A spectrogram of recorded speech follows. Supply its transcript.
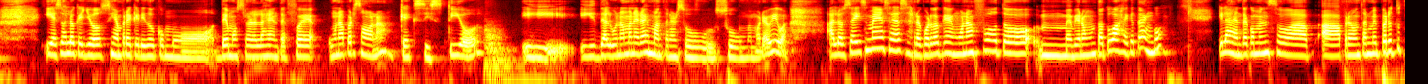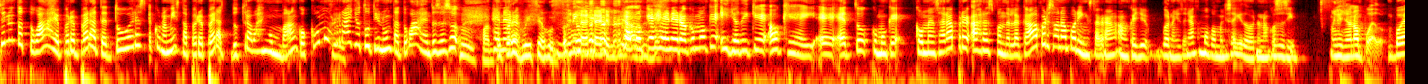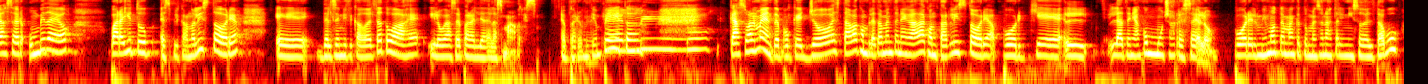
Y eso es lo que yo siempre he querido como demostrarle a la gente. Fue una persona que existió y, y de alguna manera es mantener su, su memoria viva. A los seis meses, recuerdo que en una foto mm, me vieron un tatuaje que tengo y la gente comenzó a, a preguntarme, pero tú tienes un tatuaje, pero espérate, tú eres economista, pero espérate, tú trabajas en un banco, ¿cómo rayo tú tienes un tatuaje? Entonces eso ¿Cuánto generó- prejuicio junto? Sí, como que generó como que, y yo dije, ok, eh, esto como que comenzar a, a responderle a cada persona por Instagram, aunque yo, bueno, yo tenía como 2.000 seguidores, una cosa así. Y yo no puedo, voy a hacer un video para YouTube explicando la historia eh, del significado del tatuaje y lo voy a hacer para el Día de las Madres. Esperé un tiempito. Casualmente, porque yo estaba completamente negada a contar la historia porque la tenía con mucho recelo. Por el mismo tema que tú mencionaste al inicio del tabú.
